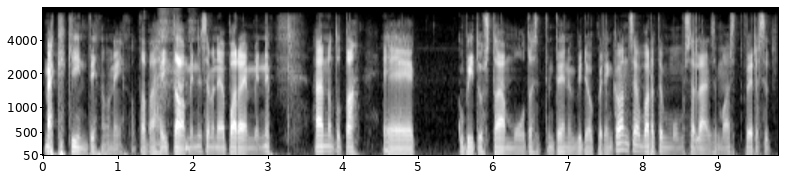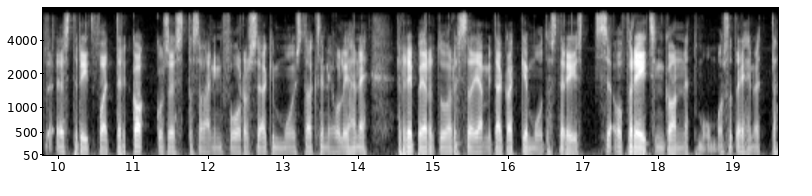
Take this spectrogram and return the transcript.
McKinty, no niin, ota vähän hitaammin, niin se menee paremmin. Niin hän on tota, eh, kuvitusta ja muuta sitten tehnyt videopelin kansia varten, muun muassa länsimaiset versiot Street Fighter 2, Signing Forceakin muistaakseni oli hänen repertuarissa ja mitä kaikkea muuta Streets of Ragein kannet muun muassa tehnyt, että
